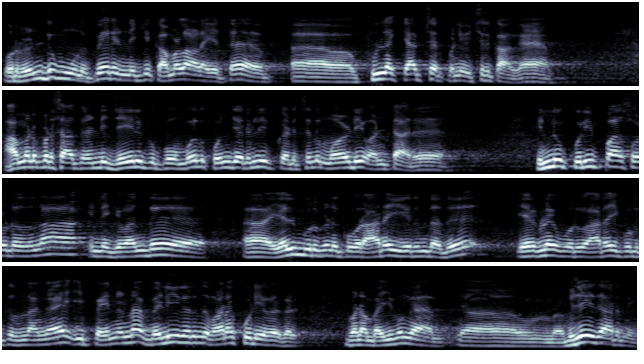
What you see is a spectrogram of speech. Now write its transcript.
ஒரு ரெண்டு மூணு பேர் இன்னைக்கு கமலாலயத்தை ஃபுல்லாக கேப்சர் பண்ணி வச்சுருக்காங்க. அமர் பிரசாத் ரெட்டி ஜெயிலுக்கு போகும்போது கொஞ்சம் ரிலீஃப் கிடைச்சது மறுபடியும் வந்துட்டார். இன்னும் குறிப்பாக சொல்கிறதுனா இன்றைக்கி வந்து எல் முருகனுக்கு ஒரு அறை இருந்தது. ஏற்கனவே ஒரு அறை கொடுத்துருந்தாங்க. இப்போ என்னென்னா வெளியிலேருந்து வரக்கூடியவர்கள். இப்போ நம்ம இவங்க விஜயதாரணி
